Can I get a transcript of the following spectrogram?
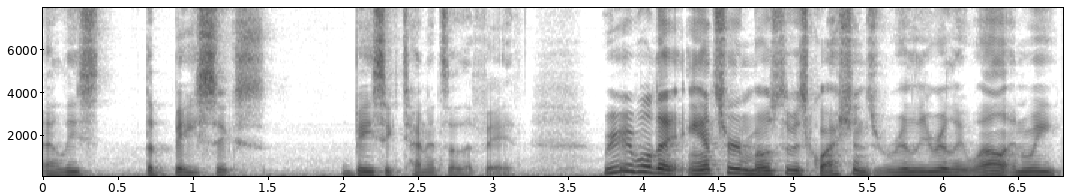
at least the basics, basic tenets of the faith. We were able to answer most of his questions really, really well, and we.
